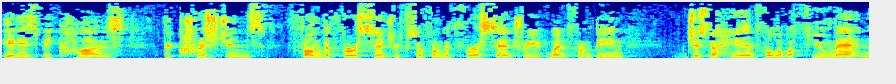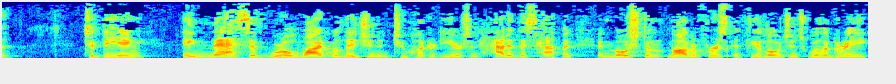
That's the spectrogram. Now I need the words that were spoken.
it is because the Christians from the first century, so from the first century it went from being just a handful of a few men to being a massive worldwide religion in 200 years. And how did this happen? And most demographers and theologians will agree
